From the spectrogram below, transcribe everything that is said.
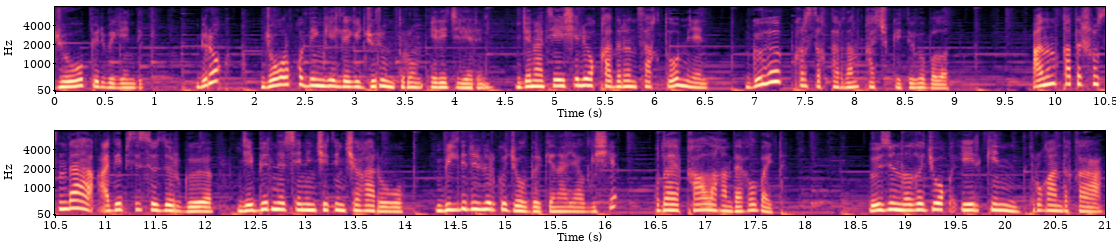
жооп бербегендик. Бирок жогорку деңгээлдеги жүрүм турум эрежелерин жана тиешелүү кадырын сактоо менен көп кырсыктардан качып кетүүгө болот. Анын катышуусунда адепсиз сөздөргө же бир нерсенин четин чыгаруу билдирүүлөргө жол берген аял киши кудай каалагандай кылбайт. Өзүн ыгы жок эркин тургандыкка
